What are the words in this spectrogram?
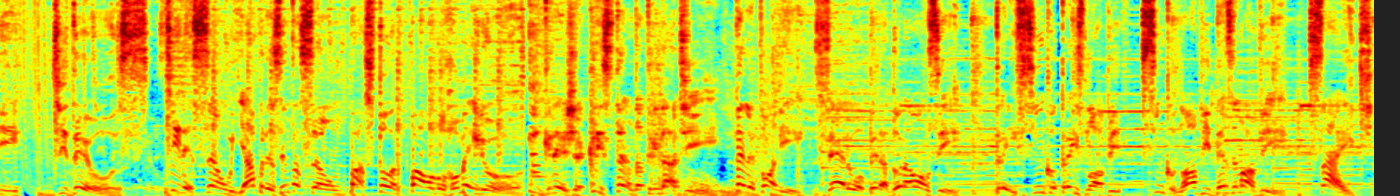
toque de Deus. Direção e apresentação: Pastor Paulo Romeiro. Igreja Cristã da Trindade. Telefone 0 Operadora 11 3539 5919. Site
